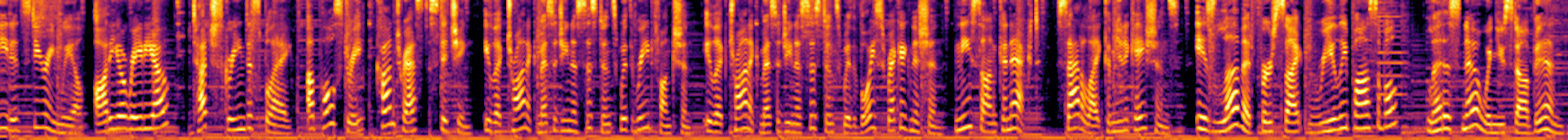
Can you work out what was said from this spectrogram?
heated steering wheel, audio radio, touchscreen display, upholstery, contrast stitching, electronic messaging assistance with read function, electronic messaging assistance with voice recognition, Nissan Connect, satellite communications. Is love at first sight really possible? Let us know when you stop in.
